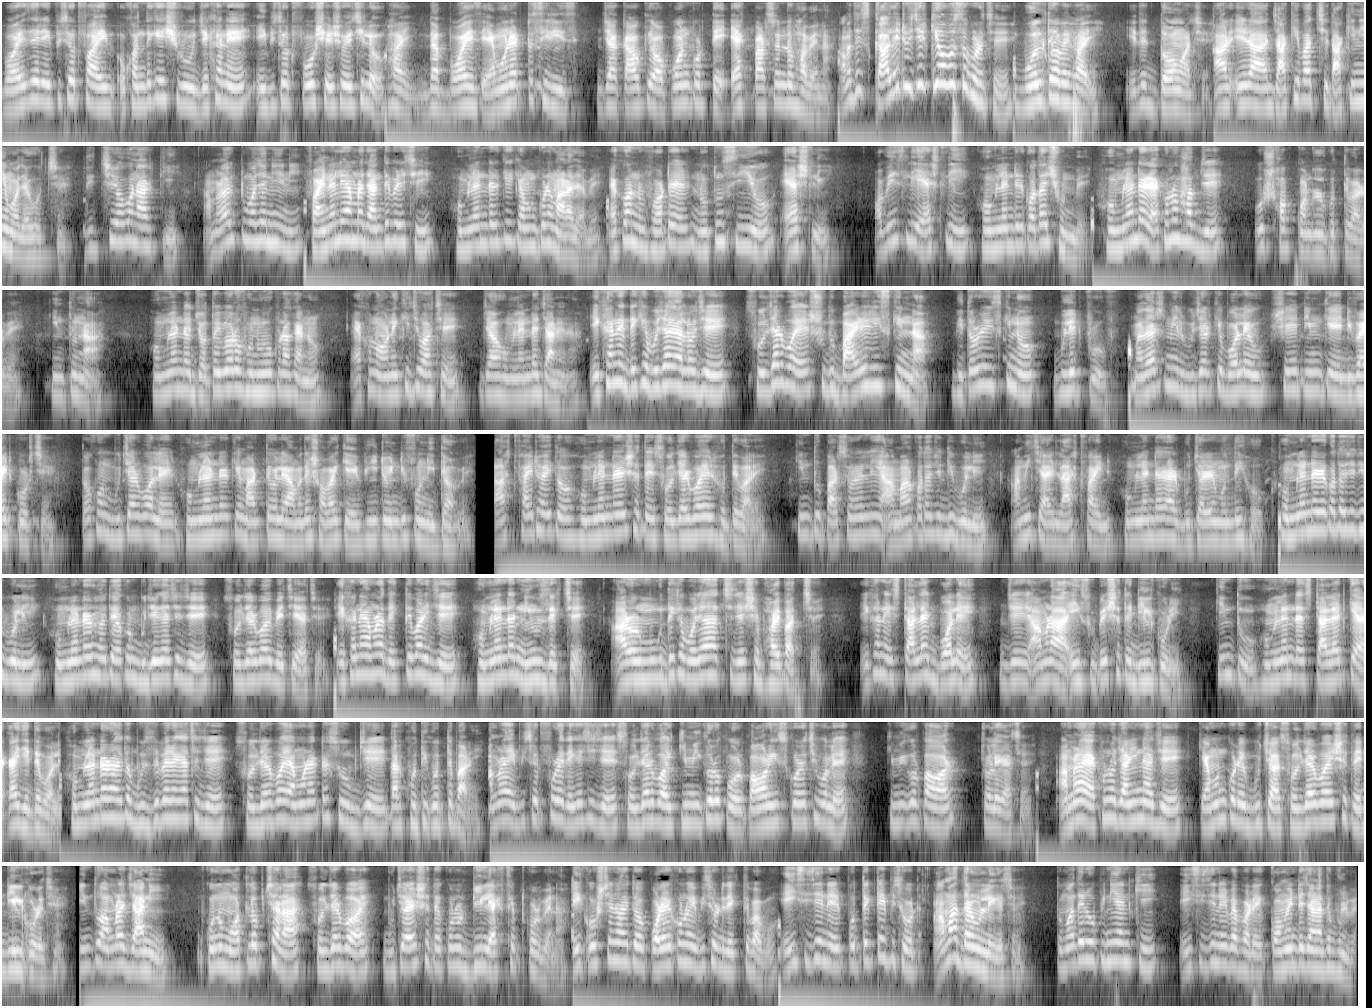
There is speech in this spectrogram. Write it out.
বয়েজের episode five ওখান থেকেই শুরু যেখানে এপিসোড ফোর শেষ হয়েছিল। ভাই দ্য বয়েজ এমন একটা সিরিজ যা কাউকে অপমান করতে এক পার্সেন্টও ভাবে না। আমাদের স্কালেট উইচের কি অবস্থা করেছে? বলতে হবে ভাই এদের দম আছে। আর এরা যাকে পাচ্ছে তাকে নিয়ে মজা করছে। দিচ্ছে যখন আর কি। আমরাও একটু মজা নিয়ে নিই। ফাইনালি আমরা জানতে পেরেছি হোমল্যান্ডারকে কেমন করে মারা যাবে। এখন ভটের নতুন সিইও অ্যাশলি অবভিয়াসলি অ্যাশলি হোমল্যান্ডের কথাই শুনবে। হোমল্যান্ডার এখনও ভাবছে ও সব কন্ট্রোল করতে পারবে। কিন্তু না। হোমল্যান্ডার যতই বড় হুনু হোক না কেন, এখন অনেক কিছু আছে যা হোমল্যান্ডার জানে না। এখানে দেখে বোঝা গেল যে সোলজার বয়ের শুধু বাইরের স্কিন না, ভিতরের স্কিনও বুলেট প্রুফ মাদার্স মিল বুচারকে বলেও সে টিমকে ডিভাইড করছে। তখন বুচার বলে, হোমল্যান্ডারকে মারতে হলে আমাদের সবাইকে ভি টোয়েন্টি ফোর নিতে হবে। লাস্ট ফাইট হয়তো হোমল্যান্ডারের সাথে সোলজার বয়ের হতে পারে। কিন্তু পার্সোনালি আমার কথা যদি বলি, আমি চাই লাস্ট ফাইট হোমল্যান্ডার আর বুচারের মধ্যেই হোক। হোমল্যান্ডারের কথা যদি বলি হোমল্যান্ডার হয়তো এখন বুঝে গেছে যে সোলজার বয় বেঁচে আছে। এখানে আমরা দেখতে পারি যে হোমল্যান্ডার নিউজ দেখছে, আর ওর মুখ দেখে বোঝা যাচ্ছে যে সে ভয় পাচ্ছে। এখানে স্টারলাইট বলে যে আমরা এই সুপের সাথে ডিল করি, কিন্তু হোমল্যান্ডার স্টারলাইটকে একাই যেতে বলে। হোমল্যান্ডার হয়তো বুঝতে পেরে গেছে যে সোলজার বয় এমন একটা স্যুপ যে তার ক্ষতি করতে পারে। আমরা এপিসোড ফোরে দেখেছি যে সোলজার বয় কিমিকোর ওপর পাওয়ার ইউজ করেছে বলে কিমিকোর পাওয়ার চলে গেছে। আমরা এখনও জানি না যে কেমন করে বুচা সোলজার বয়ের সাথে ডিল করেছে। কিন্তু আমরা জানি, কোনো মতলব ছাড়া সোলজার বয় বুচারের সাথে কোনো ডিল অ্যাকসেপ্ট করবে না। এই কোশ্চেন হয়তো পরের কোনো এপিসোডে দেখতে পাবো। এই সিজনের প্রত্যেকটা এপিসোড আমার দারুণ লেগেছে। তোমাদের ওপিনিয়ন কি? এই সিজনের ব্যাপারে কমেন্টে জানাতে ভুলবে।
